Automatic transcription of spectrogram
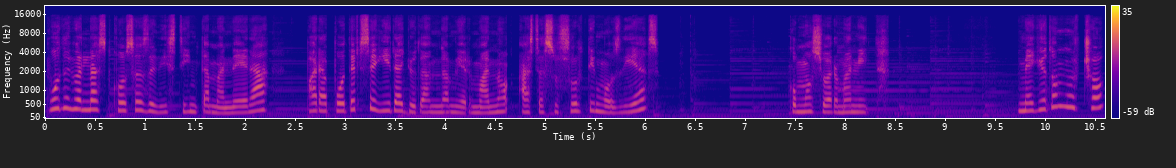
pude ver las cosas de distinta manera para poder seguir ayudando a mi hermano hasta sus últimos días como su hermanita. Me ayudó mucho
